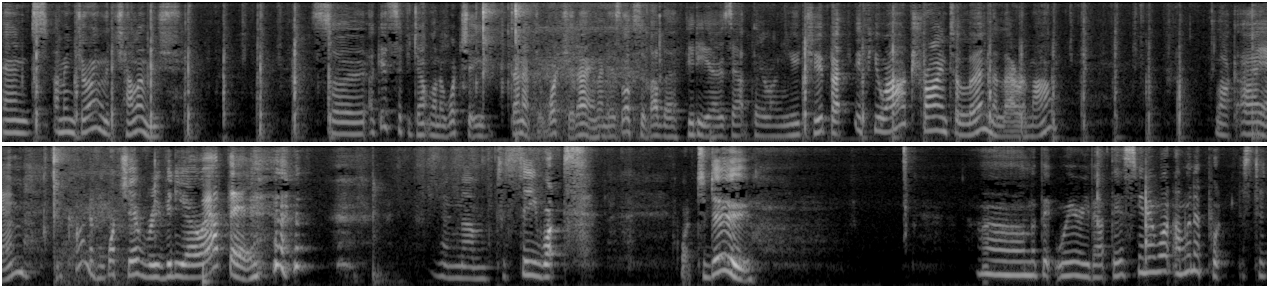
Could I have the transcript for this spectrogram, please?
and I'm enjoying the challenge. So I guess if you don't want to watch it, you don't have to watch it, eh? I mean, there's lots of other videos out there on YouTube. But if you are trying to learn the Larimar, like I am, you kind of watch every video out there. and um, to see what's, what to do. Oh, I'm a bit weary about this. You know what? I'm going to put just a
